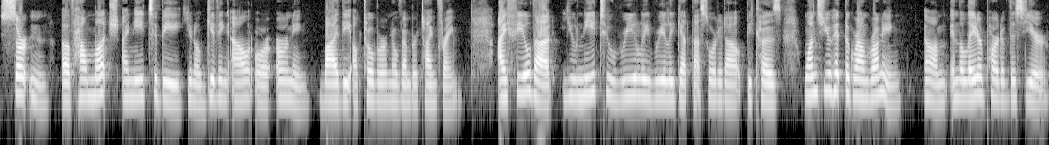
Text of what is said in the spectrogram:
certain of how much I need to be, you know, giving out or earning by the October November timeframe. I feel that you need to really really get that sorted out because once you hit the ground running um, in the later part of this year,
